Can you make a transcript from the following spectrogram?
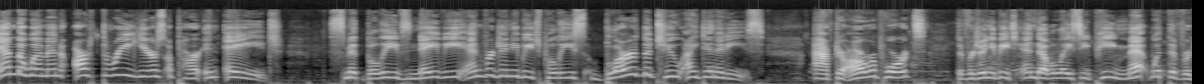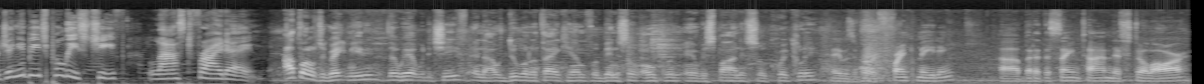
and the women are three years apart in age. Smith believes Navy and Virginia Beach police blurred the two identities. After our reports, the Virginia Beach NAACP met with the Virginia Beach police chief last Friday. I thought it was a great meeting that we had with the chief, and I do want to thank him for being so open and responding so quickly. It was a very frank meeting, uh, but at the same time, there still are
